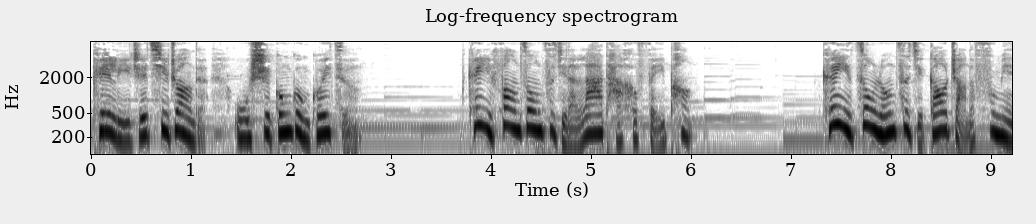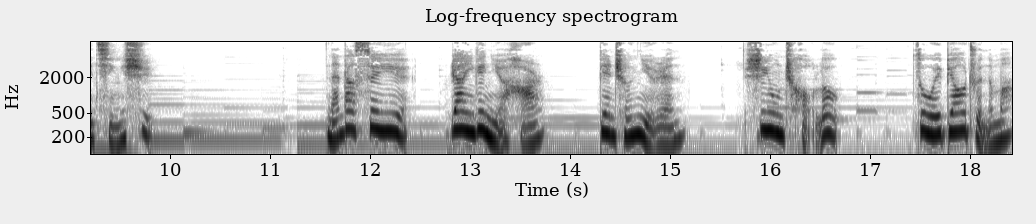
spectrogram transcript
可以理直气壮的无视公共规则，可以放纵自己的邋遢和肥胖，可以纵容自己高涨的负面情绪。难道岁月？让一个女孩变成女人，是用丑陋作为标准的吗？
